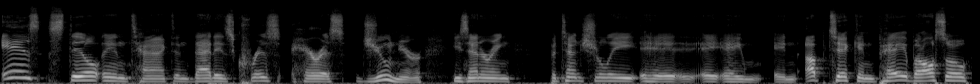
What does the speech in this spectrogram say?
is still intact, and that is Chris Harris Jr. He's entering potentially a, a, a, an uptick in pay, but also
